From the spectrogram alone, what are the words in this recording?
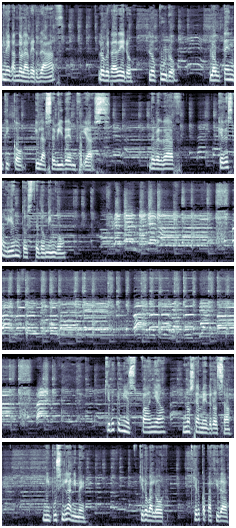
Negando la verdad, lo verdadero, lo puro, lo auténtico y las evidencias. De verdad, qué desaliento este domingo. Quiero que mi España no sea medrosa, ni pusilánime. Quiero valor, quiero capacidad,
